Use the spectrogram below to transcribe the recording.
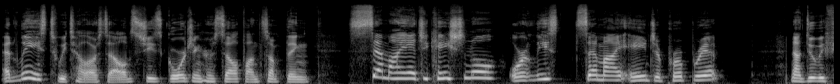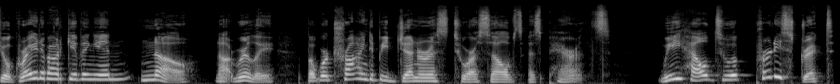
At least, we tell ourselves, she's gorging herself on something semi educational or at least semi age appropriate. Now, do we feel great about giving in? No, not really, but we're trying to be generous to ourselves as parents. We held to a pretty strict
